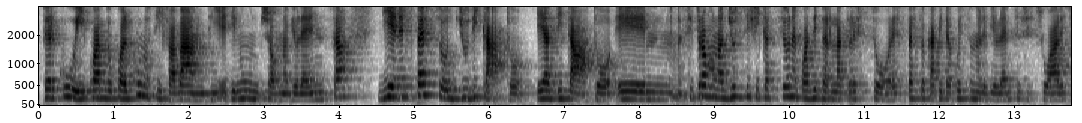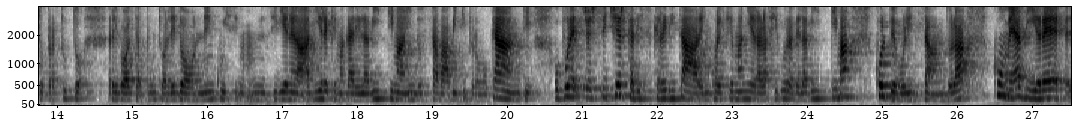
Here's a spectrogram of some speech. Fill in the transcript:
per cui quando qualcuno si fa avanti e denuncia una violenza, viene spesso giudicato e additato e mh, mm, si trova una giustificazione quasi per l'aggressore. Spesso capita questo nelle violenze sessuali, soprattutto rivolte appunto alle donne, in cui si, mh, mm, si viene a dire che magari la vittima indossava abiti provocanti, oppure cioè, si cerca di screditare in qualche maniera la figura della vittima, colpevolizzandola, come a dire è,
